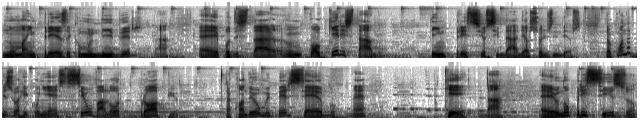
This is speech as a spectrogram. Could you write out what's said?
numa empresa como líder, tá? É, pode estar em qualquer estado, tem preciosidade aos olhos de Deus. Então, quando a pessoa reconhece seu valor próprio, tá? quando eu me percebo né, que tá, é, eu não preciso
